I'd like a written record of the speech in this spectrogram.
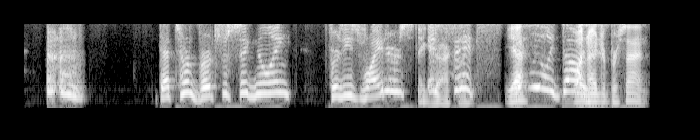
that term virtue signaling for these writers, Exactly. it fits. Yes, it really does. One hundred percent.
